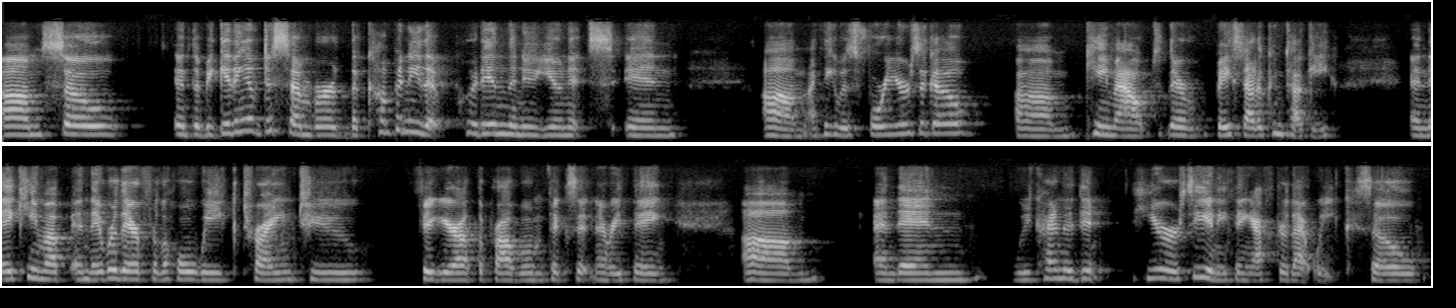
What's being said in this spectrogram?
Um, so at the beginning of December, the company that put in the new units in, um, I think it was four years ago, um, came out. They're based out of Kentucky, and they came up and they were there for the whole week trying to figure out the problem, fix it, and everything. Um, and then we kind of didn't hear or see anything after that week, so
